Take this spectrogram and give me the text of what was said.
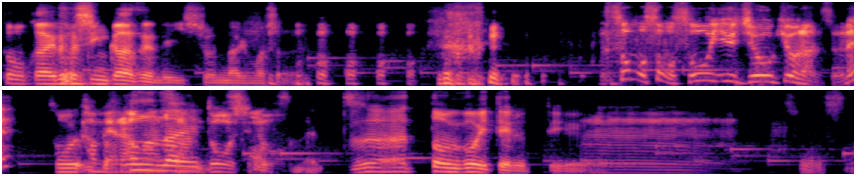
東海道新幹線で一緒になりましたね。そもそもそういう状況なんですよね。そうカメラマンさん同士のですね。ずーっと動いてるっていうう。そうですね。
